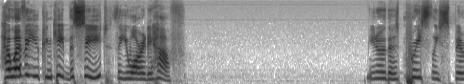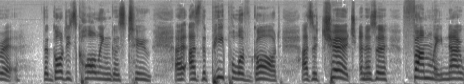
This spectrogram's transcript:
However, you can keep the seed that you already have. You know, the priestly spirit that God is calling us to uh, as the people of God, as a church, and as a family. Now,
